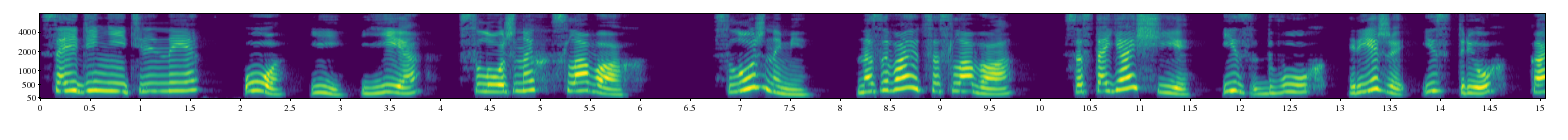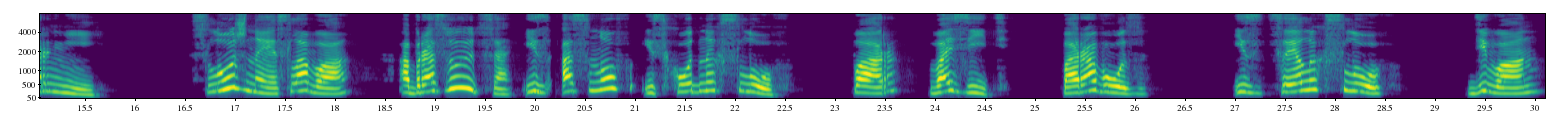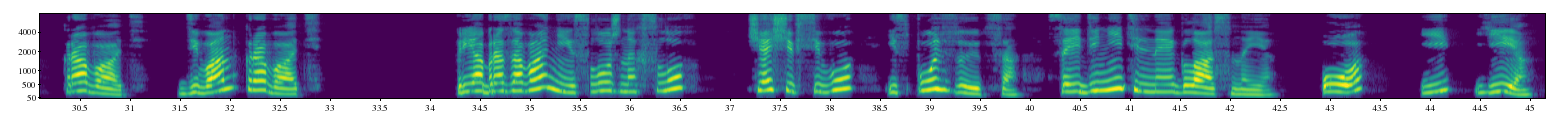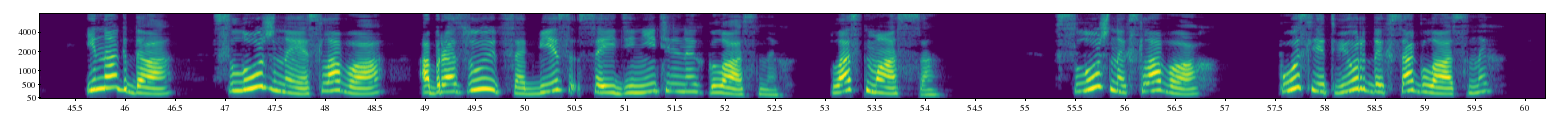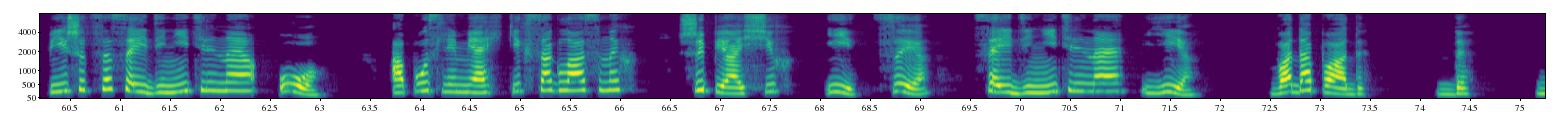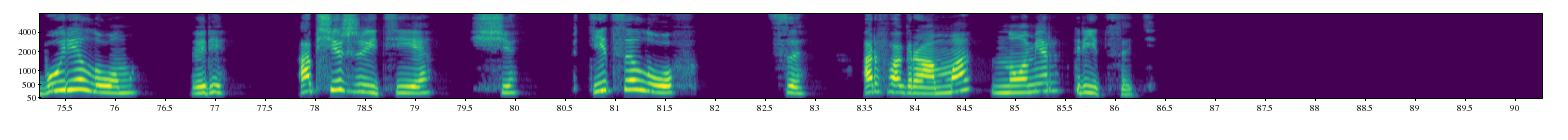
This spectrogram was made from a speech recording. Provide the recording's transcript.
соединительные О и Е в сложных словах. Сложными называются слова, состоящие из двух, реже из трех корней. Сложные слова образуются из основ исходных слов пар, возить, паровоз, из целых слов диван, кровать, диван, кровать. При образовании сложных слов чаще всего используются соединительные гласные «о» и «е». Иногда сложные слова образуются без соединительных гласных. Пластмасса. В сложных словах после твердых согласных пишется соединительное «о», а после мягких согласных, шипящих и «ц» соединительное «е». Водопад Д. Бурелом Р. Общежитие Щ. Птицелов Ц. Орфограмма номер 30.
